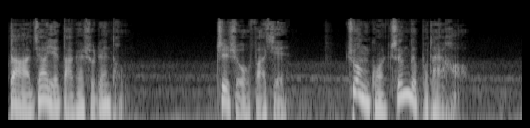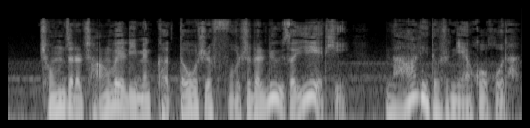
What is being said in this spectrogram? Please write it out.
大家也打开手电筒，这时候发现，状况真的不太好。虫子的肠胃里面可都是腐蚀的绿色液体，哪里都是黏糊糊的，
